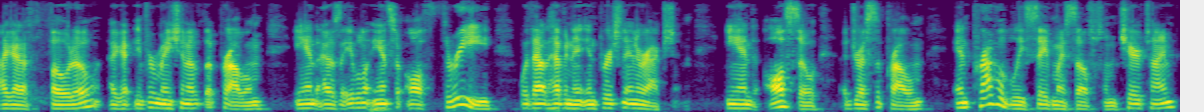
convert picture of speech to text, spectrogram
I got a photo, I got information of the problem, and I was able to answer all three without having an in person interaction and also address the problem and probably save myself some chair time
